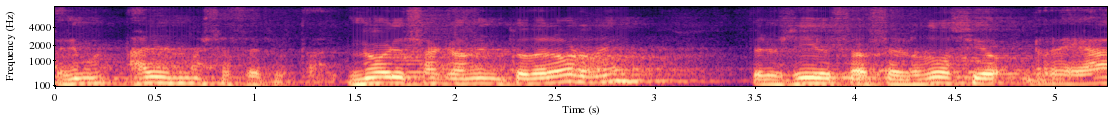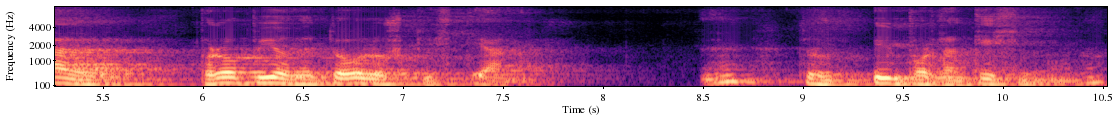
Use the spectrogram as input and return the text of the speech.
Tenemos alma sacerdotal. No el sacramento del orden, pero sí el sacerdocio real, propio de todos los cristianos. ¿eh? Esto es importantísimo.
